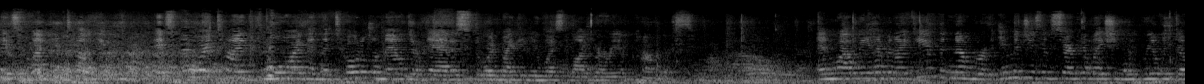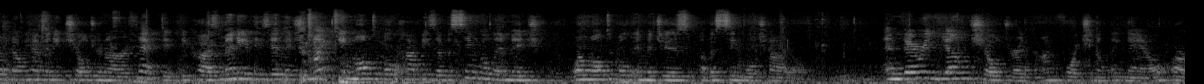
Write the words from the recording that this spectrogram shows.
it's, I can tell you, it's four times more than the total amount of data stored by the U.S. Library of Congress. And while we have an idea of the number of images in circulation, we really don't know how many children are affected because many of these images might be multiple copies of a single image or multiple images of a single child. And very young children, unfortunately now, are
